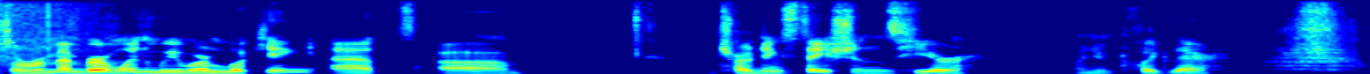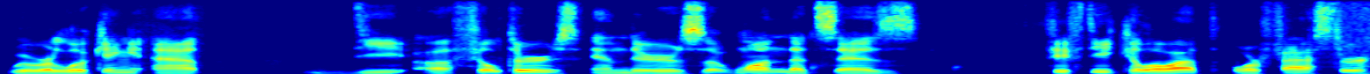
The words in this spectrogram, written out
So remember when we were looking at uh, charging stations here, when you click there, we were looking at the uh, filters, and there's one that says 50 kilowatt or faster.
